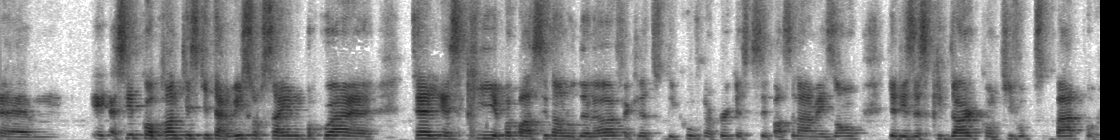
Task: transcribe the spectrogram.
euh, essayer de comprendre qu'est-ce qui est arrivé sur scène, pourquoi euh, tel esprit n'est pas passé dans l'au-delà. Fait que là, tu découvres un peu qu'est-ce qui s'est passé dans la maison. Il y a des esprits dark contre qui il faut que tu te battes pour,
